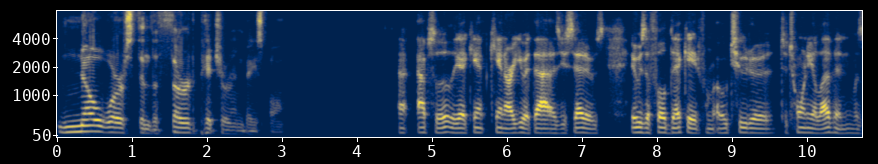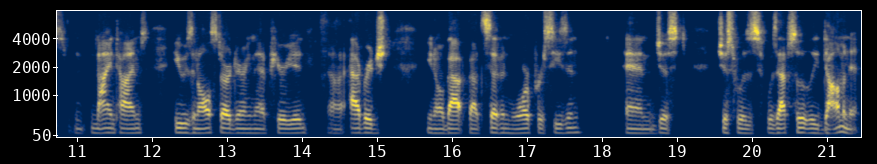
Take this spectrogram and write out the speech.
no worse than the third pitcher in baseball. Absolutely, I can't can't argue with that. As you said, it was it was a full decade from 02 to, to 2011 was nine times. He was an All Star during that period. Uh, averaged, you know, about about seven WAR per season, and just just was was absolutely dominant.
